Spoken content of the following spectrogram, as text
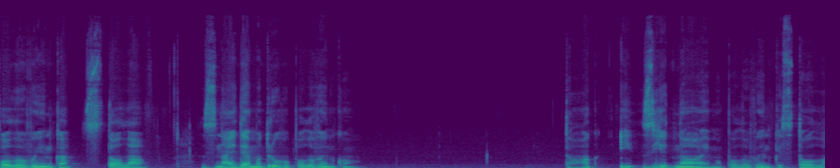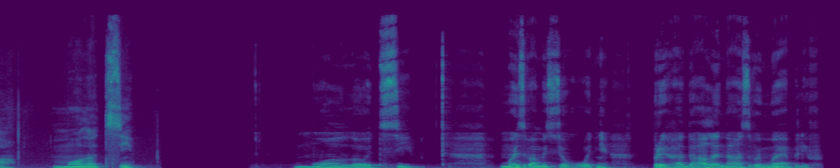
половинка стола. Знайдемо другу половинку. Так, і з'єднаємо половинки стола. Молодці. Молодці. Ми з вами сьогодні пригадали назви меблів.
